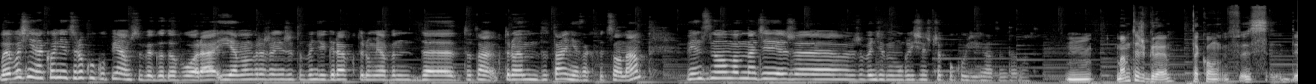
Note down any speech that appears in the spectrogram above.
Bo ja właśnie na koniec roku kupiłam sobie God of War'a i ja mam wrażenie, że to będzie gra, w którą ja będę, total, którą ja będę totalnie zachwycona. Więc no mam nadzieję, że, że będziemy mogli się jeszcze pokłócić na ten temat. Mm, Mam też grę, taką, y,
